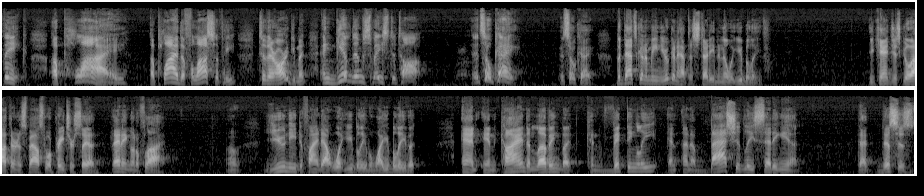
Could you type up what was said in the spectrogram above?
think, apply apply the philosophy to their argument and give them space to talk. It's okay. It's okay. But that's going to mean you're going to have to study to know what you believe. You can't just go out there and espouse what a preacher said. That ain't going to fly. You need to find out what you believe and why you believe it and in kind and loving, but convictingly and unabashedly setting in that this is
